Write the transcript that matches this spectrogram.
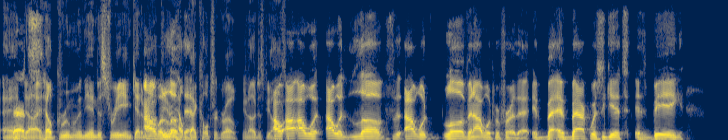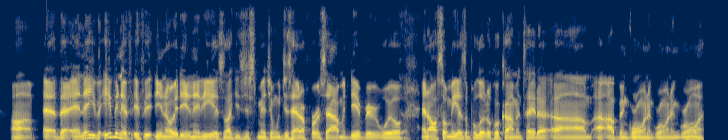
and uh, and help groom them in the industry and get them I out there and help that. that. culture grow." You know, just be I. I, I would, I would love, I would love, and I would prefer that if if Backwordz gets as big, um, and that, and even even if if it, you know, it and it is like you just mentioned, we just had our first album, it did very well, Yeah. and also me as a political commentator, um, I, I've been growing and growing and growing.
